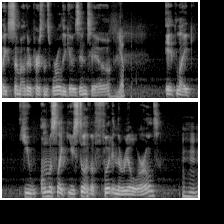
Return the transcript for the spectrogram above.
like some other person's world he goes into, Yep. It like you almost like you still have a foot in the real world, Mm-hmm.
